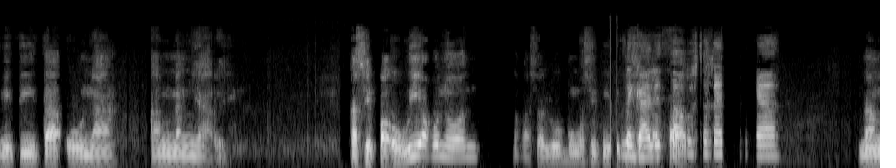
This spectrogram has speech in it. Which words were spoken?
ni tita una ang nangyari. Kasi pauwi ako noon, nakasalubong ko si tita Nagalit sa pa ako sa kanya. ng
